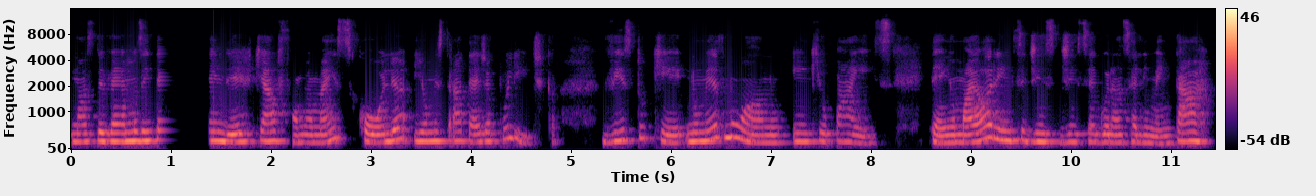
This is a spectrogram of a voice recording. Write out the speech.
nós devemos entender que a fome é uma escolha e uma estratégia política, visto que, no mesmo ano em que o país tem o maior índice de, de insegurança alimentar,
